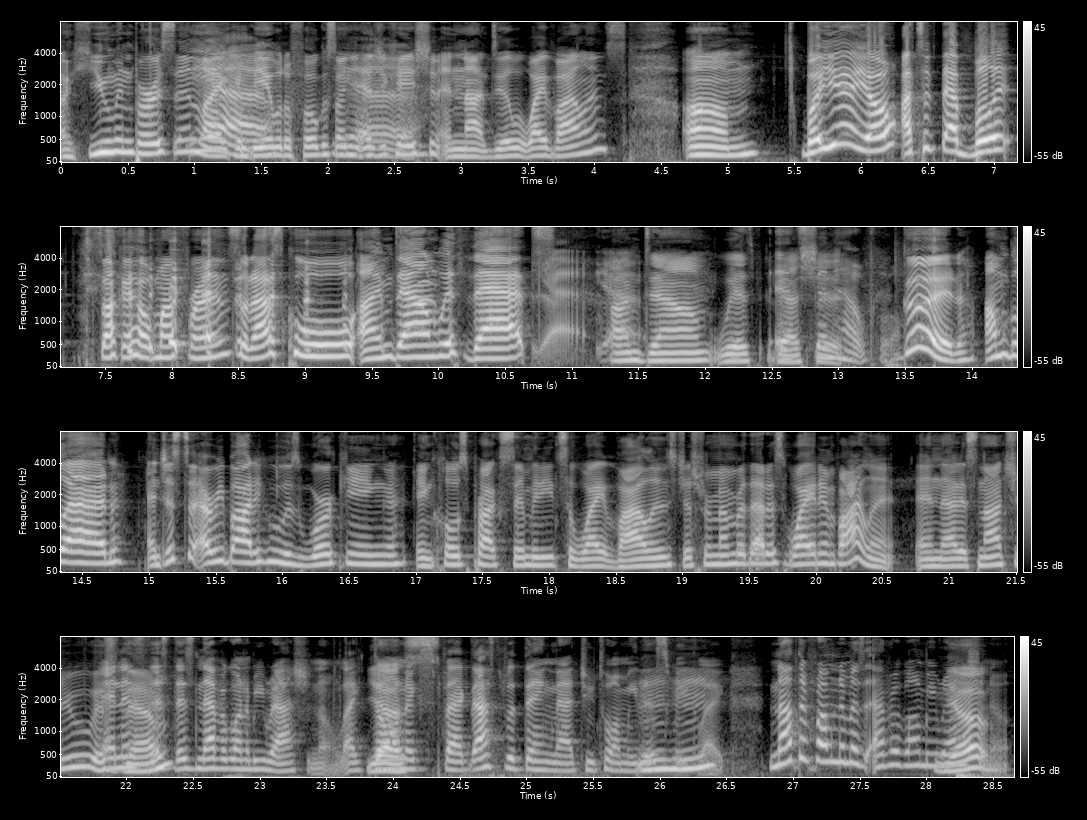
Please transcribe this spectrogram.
A human person, like, and be Mm-hmm. Able to focus on your education and not deal with white violence. Um, but yeah, yo, I took that bullet so I could help my friends. So that's cool. I'm down with that. yeah, yeah. I'm down with that it's shit. been helpful. Good. I'm glad. And just to everybody who is working in close proximity to white violence, just remember that it's white and violent and that it's not you, it's and them. it's, it's, it's never going to be rational. Like, don't expect. That's the thing that you told me this Mhm. week. Like, nothing from them is ever going to be rational. Yep.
